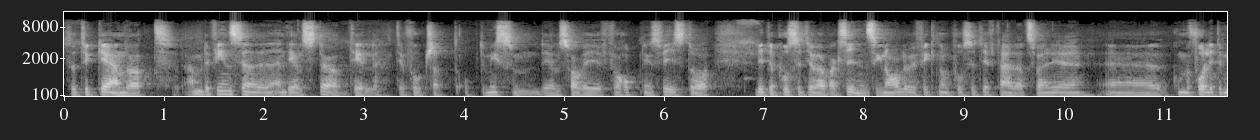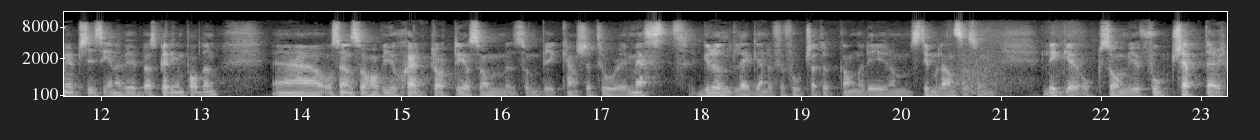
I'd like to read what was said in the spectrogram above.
så tycker jag ändå att ja, men det finns en, en del stöd till, till fortsatt optimism. Dels har vi förhoppningsvis då lite positiva vaccinsignaler. Vi fick något positivt här att Sverige eh, kommer få lite mer precis innan vi börjar spela in podden. Eh, och sen så har vi ju självklart det som, som vi kanske tror är mest grundläggande för fortsatt uppgång och det är ju de stimulanser som ligger och som ju fortsätter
